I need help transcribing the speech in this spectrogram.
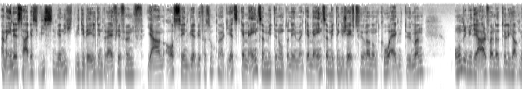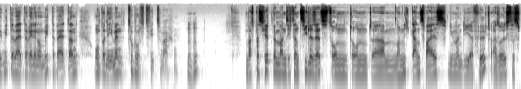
Am Ende des Tages wissen wir nicht, wie die Welt in drei, vier, fünf Jahren aussehen wird. Wir versuchen halt jetzt gemeinsam mit den Unternehmen, gemeinsam mit den Geschäftsführern und Co-Eigentümern und im Idealfall natürlich auch mit Mitarbeiterinnen und Mitarbeitern Unternehmen zukunftsfit zu machen. Mhm. Was passiert, wenn man sich dann Ziele setzt und, und ähm, noch nicht ganz weiß, wie man die erfüllt? Also ist das,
